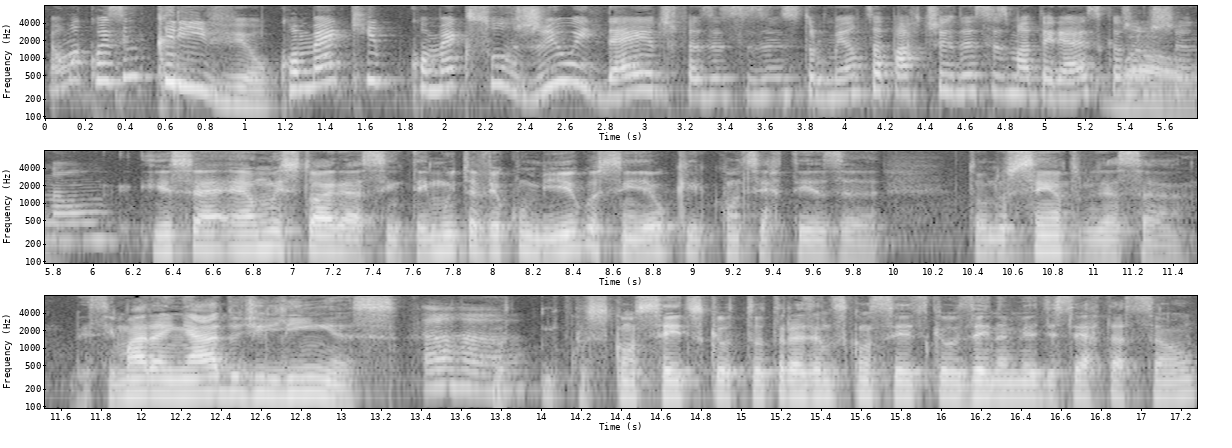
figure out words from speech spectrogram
É uma coisa incrível. Como é, que, como é que surgiu a ideia de fazer esses instrumentos a partir desses materiais que a Uau. gente não. Isso é, é, uma história, assim, tem muito a ver comigo, assim, eu que com certeza estou no centro dessa, desse emaranhado de linhas. Uhum. os conceitos que eu estou trazendo, os conceitos que eu usei na minha dissertação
